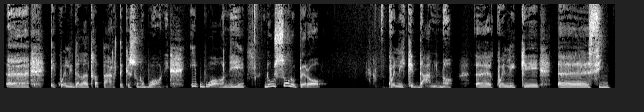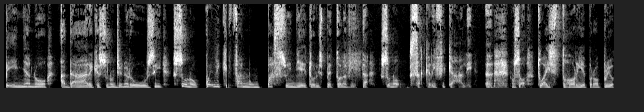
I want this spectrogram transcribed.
eh, e quelli dall'altra parte che sono buoni. I buoni non sono però quelli che danno, eh, quelli che eh, si impegnano a dare, che sono generosi, sono quelli che fanno un passo indietro rispetto alla vita, sono sacrificali. Eh, non so, tu hai storie proprio,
